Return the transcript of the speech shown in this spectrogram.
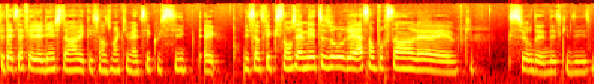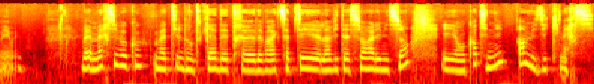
Peut-être ça fait le lien justement avec les changements climatiques aussi, les scientifiques qui sont jamais toujours à 100% là, qui, sûrs de, de ce qu'ils disent, mais oui. Ben, merci beaucoup Mathilde en tout cas d'être d'avoir accepté l'invitation à l'émission et on continue en musique. Merci.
